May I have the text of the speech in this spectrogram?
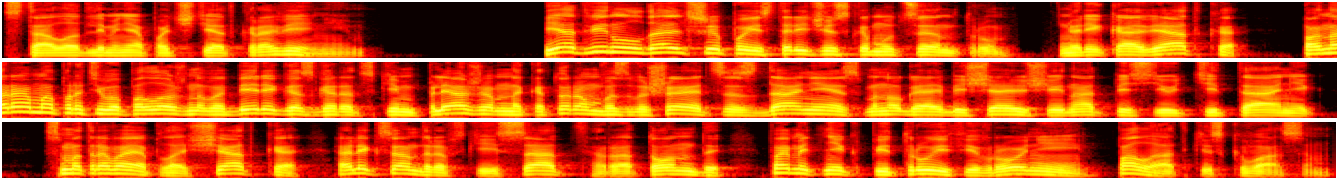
стало для меня почти откровением. Я двинул дальше по историческому центру. Река Вятка, панорама противоположного берега с городским пляжем, на котором возвышается здание с многообещающей надписью «Титаник», смотровая площадка, Александровский сад, ротонды, памятник Петру и Февронии, палатки с квасом.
